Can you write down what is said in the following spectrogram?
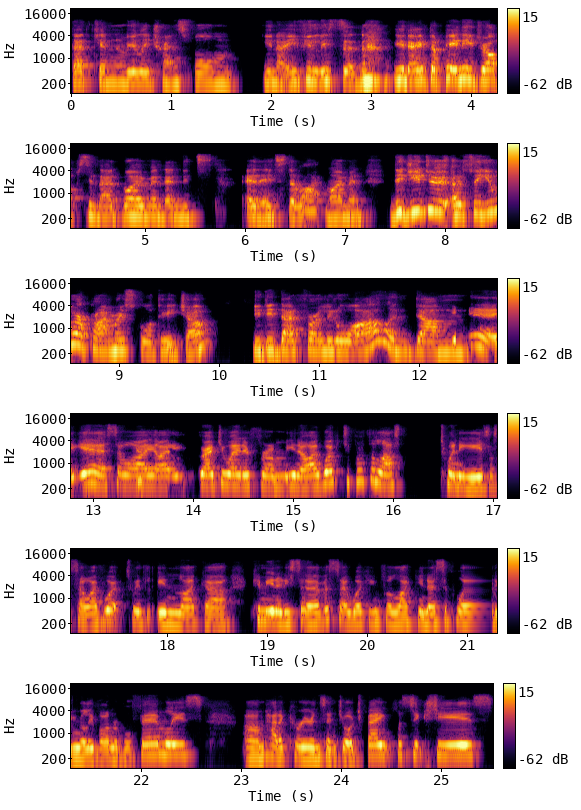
that can really transform, you know, if you listen, you know, if the penny drops in that moment and it's, and it's the right moment. Did you do, uh, so you were a primary school teacher you did that for a little while and um yeah yeah so i i graduated from you know i worked for the last 20 years or so i've worked with in like a community service so working for like you know supporting really vulnerable families um, had a career in St George Bank for six years.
